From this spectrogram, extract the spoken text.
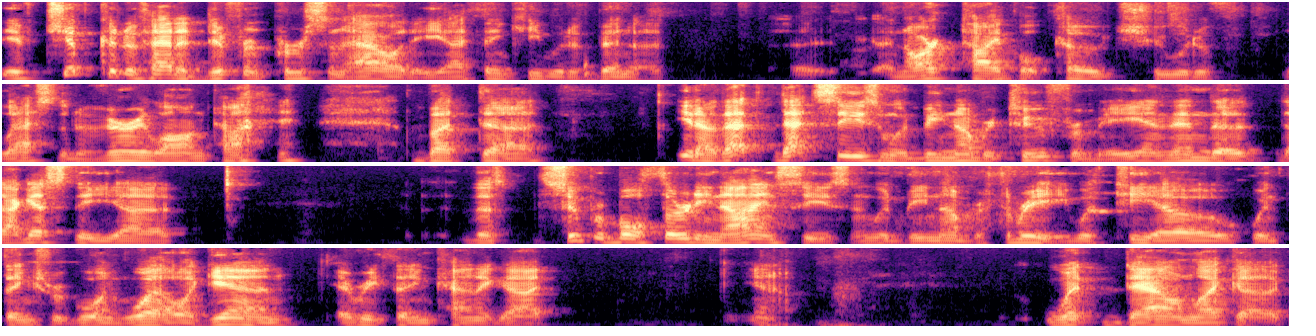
if Chip could have had a different personality, I think he would have been a, a an archetypal coach who would have lasted a very long time. but uh, you know that that season would be number two for me, and then the I guess the uh, the Super Bowl 39 season would be number three with T.O. when things were going well. Again, everything kind of got, you know, went down like a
